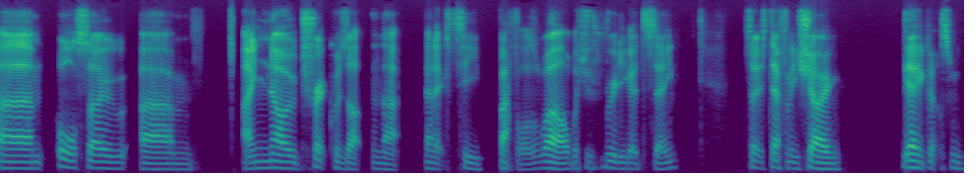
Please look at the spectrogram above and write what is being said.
Um, also, um, I know Trick was up in that NXT battle as well, which is really good to see. So it's definitely showing, yeah, got some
